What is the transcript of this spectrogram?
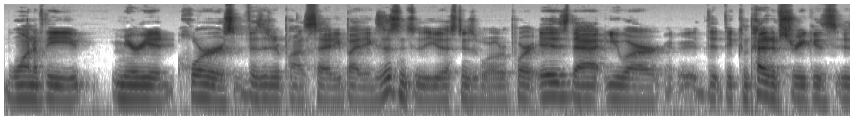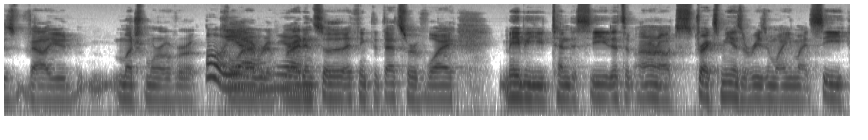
one of the myriad horrors visited upon society by the existence of the U.S. News and World Report is that you are the, the competitive streak is is valued much more over a Oh, collaborative, yeah. right? And so I think that that's sort of why maybe you tend to see that's I I don't know. It strikes me as a reason why you might see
